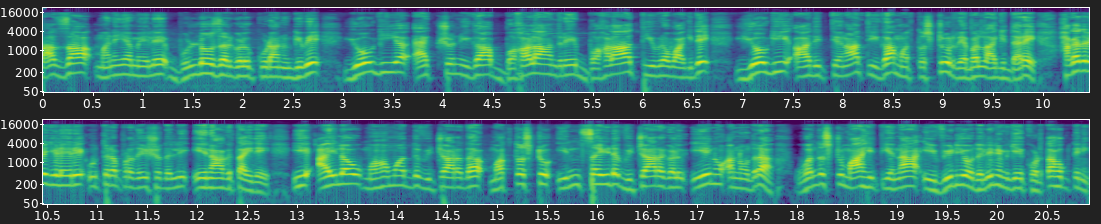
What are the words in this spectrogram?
ರಾಜಾ ಮನೆಯ ಮೇಲೆ ಬುಲ್ಡೋಸರ್ಗಳು ಕೂಡ ನುಗ್ಗಿವೆ. ಯೋಗಿಯ ಆ್ಯಕ್ಷನ್ ಈಗ ಬಹಳ ಅಂದರೆ ಬಹಳ ತೀವ್ರವಾಗಿದೆ. ಯೋಗಿ ಆದಿತ್ಯನಾಥ್ ಈಗ ಮತ್ತಷ್ಟು ರೆಬಲ್ ಆಗಿದ್ದಾರೆ. ಹಾಗಾದರೆ ಗೆಳೆಯರೆ, ಉತ್ತರ ಪ್ರದೇಶದಲ್ಲಿ ಏನಾಗ್ತಾ ಇದೆ? ಈ ಐ ಲವ್ ಮೊಹಮ್ಮದ್ ವಿಚಾರದ ಮತ್ತಷ್ಟು ಇನ್ಸೈಡ್ ವಿಚಾರಗಳು ಏನು ಅನ್ನೋದರ ಒಂದಷ್ಟು ಮಾಹಿತಿಯನ್ನು ಈ ವಿಡಿಯೋದಲ್ಲಿ ನಿಮಗೆ ಕೊಡ್ತಾ ಹೋಗ್ತೀನಿ.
